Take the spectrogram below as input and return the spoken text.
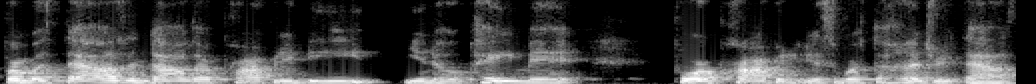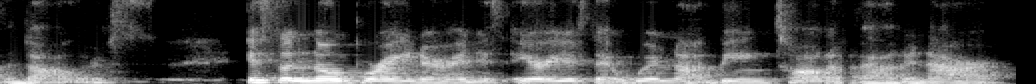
from a thousand dollar property deed, you know, payment for a property that's worth a hundred thousand dollars. It's a no brainer, and it's areas that we're not being taught about in our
